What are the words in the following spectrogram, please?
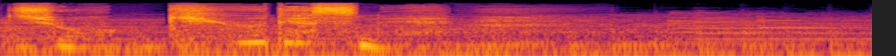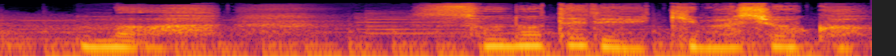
上級ですね。まあその手で行きましょうか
